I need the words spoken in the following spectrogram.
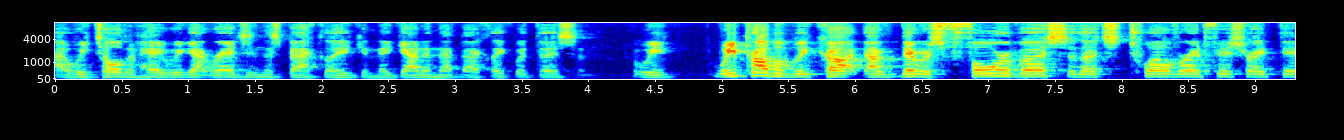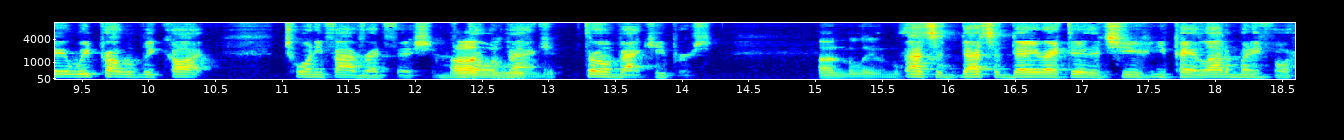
uh, we told them, hey, we got reds in this back lake, and they got in that back lake with us, and we we probably caught. Uh, there was four of us, so that's twelve redfish right there. We probably caught twenty five redfish and throwing back throwing back keepers. Unbelievable. That's a that's a day right there that you you pay a lot of money for,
